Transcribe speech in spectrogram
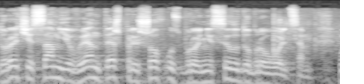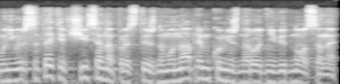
До речі, сам Євген теж прийшов у Збройні сили добровольцем. В університеті вчився на престижному напрямку міжнародні відносини.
